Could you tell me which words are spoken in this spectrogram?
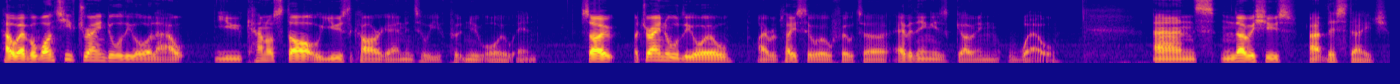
However, once you've drained all the oil out, you cannot start or use the car again until you've put new oil in. So I drained all the oil, I replaced the oil filter, everything is going well. And no issues at this stage.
